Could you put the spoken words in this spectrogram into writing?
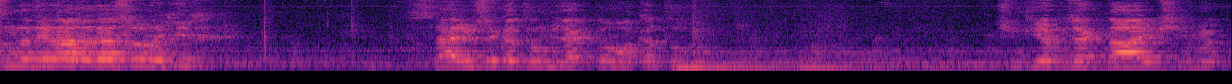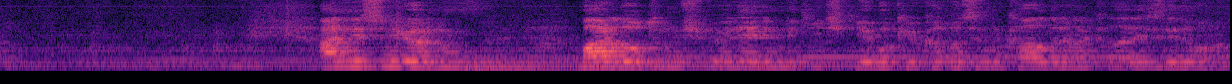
Aslında cenazeden sonraki servise katılmayacaktım ama katıldım. Çünkü yapacak daha iyi bir şeyim yoktu. Annesini gördüm. Barda oturmuş böyle elimdeki içkiye bakıyor. Kafasını kaldırana kadar izledim onu.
